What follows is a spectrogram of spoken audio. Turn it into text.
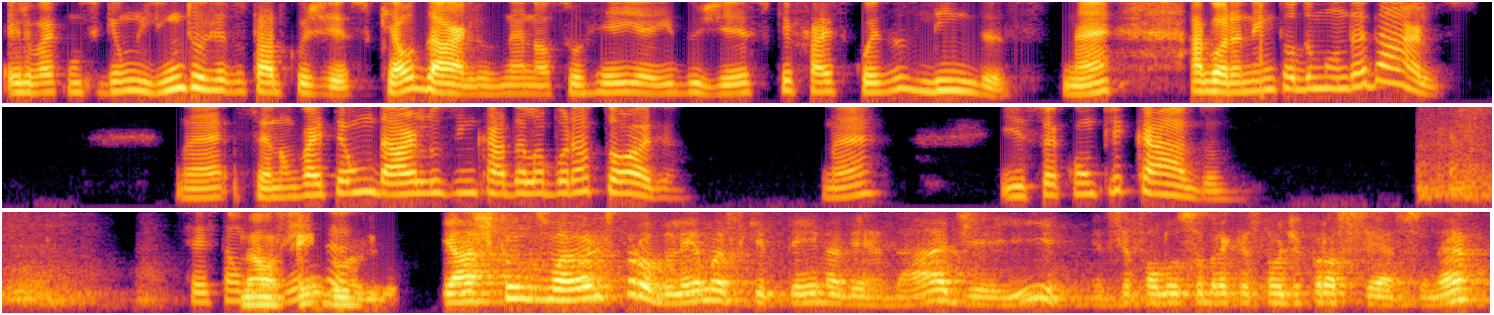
ele vai conseguir um lindo resultado com o gesso, que é o Darlos, né? Nosso rei aí do gesso que faz coisas lindas, né? Agora, nem todo mundo é Darlos, né? Você não vai ter um Darlos em cada laboratório, né? Isso é complicado. Vocês estão me ouvindo? E acho que um dos maiores problemas que tem, na verdade, aí, você falou sobre a questão de processo, né?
